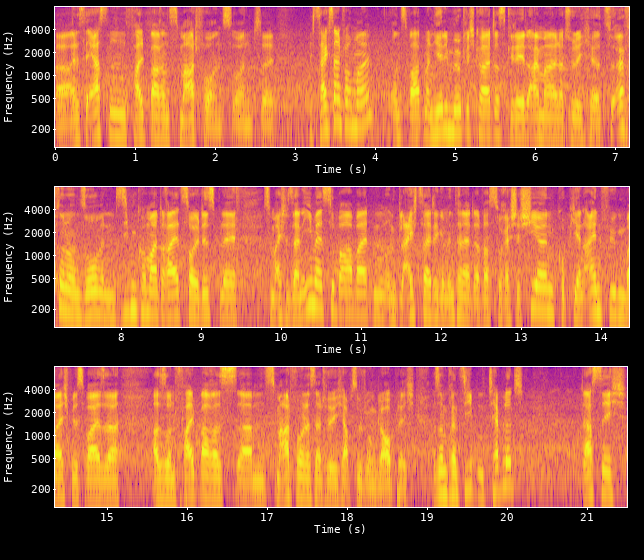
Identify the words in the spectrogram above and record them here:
äh, eines der ersten faltbaren Smartphones. Und äh, ich zeige es einfach mal. Und zwar hat man hier die Möglichkeit, das Gerät einmal natürlich äh, zu öffnen und so mit einem 7,3 Zoll Display zum Beispiel seine E-Mails zu bearbeiten und gleichzeitig im Internet etwas zu recherchieren, kopieren, einfügen beispielsweise. Also so ein faltbares ähm, Smartphone ist natürlich absolut unglaublich. Also im Prinzip ein Tablet, das sich,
